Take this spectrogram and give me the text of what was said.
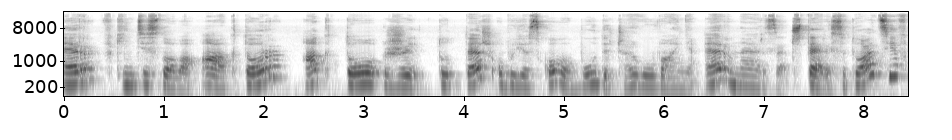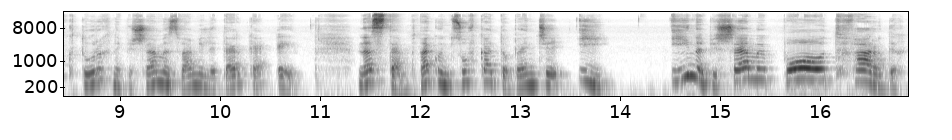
Р в кінці слова. Актор, актожи. Тут теж обов'язково буде чергування. Р на РЗ. Чотири ситуації, в яких напишемо з вами літерkę И. Następna końcówka to będzie i. І напишемо по твардих.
